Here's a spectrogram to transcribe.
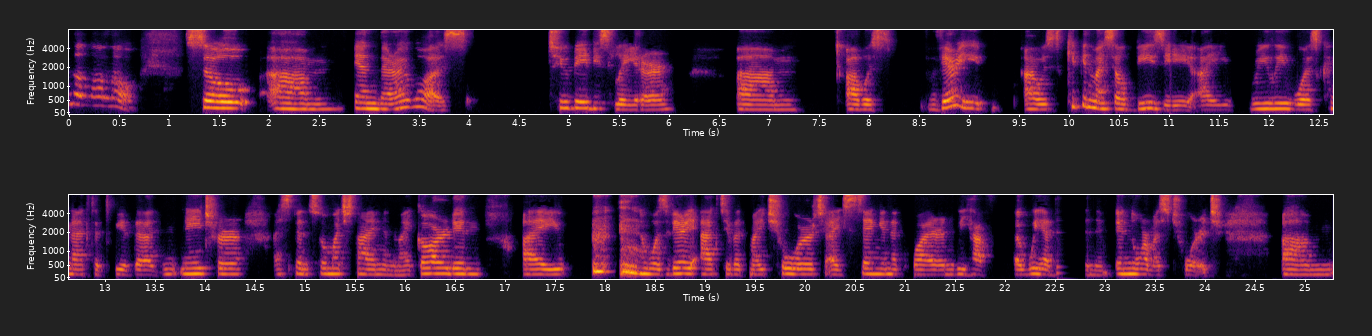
no, no, no. So, um, and there I was, two babies later. Um, I was very I was keeping myself busy. I really was connected with the nature. I spent so much time in my garden. I was very active at my church. I sang in a choir and we have uh, we had an enormous church. Um,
